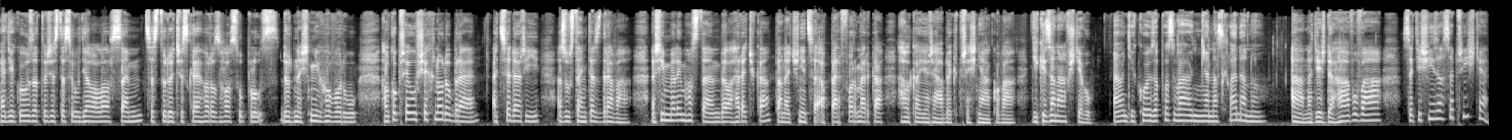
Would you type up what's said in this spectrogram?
Já děkuji za to, že jste si udělala sem cestu do Českého rozhlasu Plus, do dnešních hovorů. Halko, přeju všechno dobré, ať se daří a zůstaňte zdravá. Naším milým hostem byla herečka, tanečnice a performerka Halka Jeřábek Třešňáková. Díky za návštěvu. A děkuji za pozvání a nashledanou. A Naděžda Hávová se těší zase příště.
